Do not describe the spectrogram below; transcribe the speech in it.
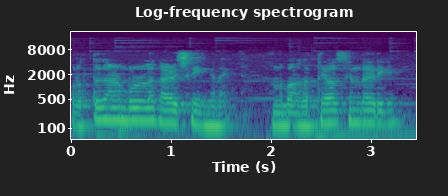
പുറത്ത് കാണുമ്പോഴുള്ള കാഴ്ച ഇങ്ങനെ. അന്ന് അകത്തെ അവസ്ഥ എന്തായിരിക്കും?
